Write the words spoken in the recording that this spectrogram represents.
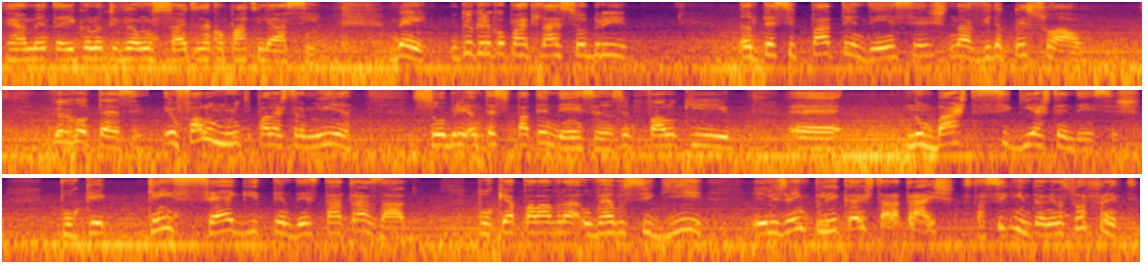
ferramenta aí quando eu tiver uns sites a compartilhar assim. Bem, o que eu queria compartilhar é sobre antecipar tendências na vida pessoal. O que, que acontece? Eu falo muito em palestra minha sobre antecipar tendências. Eu sempre falo que é, não basta seguir as tendências, porque quem segue tendência está atrasado. Porque a palavra, o verbo seguir, ele já implica estar atrás. Você está seguindo, tem alguém na sua frente.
